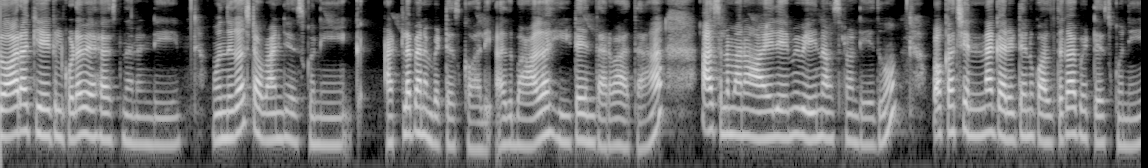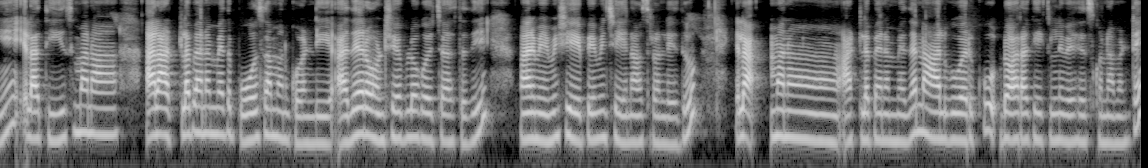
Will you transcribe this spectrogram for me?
డోరా కేకులు కూడా వేసేస్తున్నానండి. ముందుగా స్టవ్ ఆన్ చేసుకుని అట్ల పెనం పెట్టేసుకోవాలి. అది బాగా హీట్ అయిన తర్వాత అసలు మనం ఆయిల్ ఏమి వేయని అవసరం లేదు. ఒక చిన్న గరిటెను కొలతగా పెట్టేసుకుని ఇలా తీసి మన అలా అట్ల పెనం మీద పోసామనుకోండి అదే రౌండ్ షేప్లోకి వచ్చేస్తుంది. మనం ఏమి షేప్ ఏమి చేయనవసరం లేదు. ఇలా మనం అట్ల పెనం మీద నాలుగు వరకు డోరా కేకులని వేసేసుకున్నామంటే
